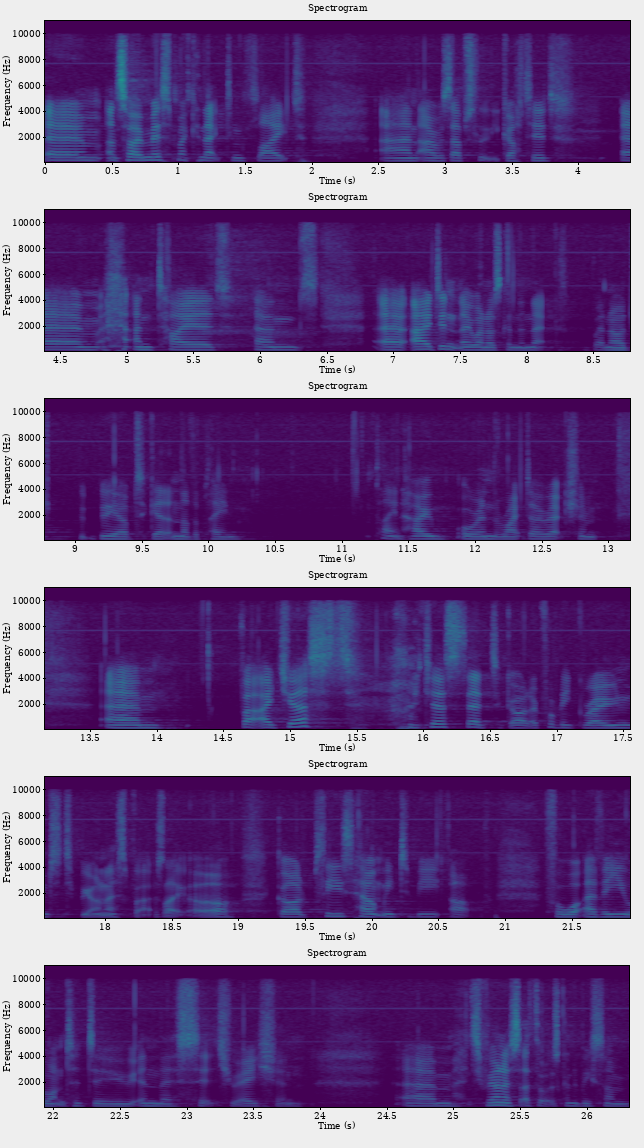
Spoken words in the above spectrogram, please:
um, and so I missed my connecting flight, and I was absolutely gutted um, and tired and uh, I didn't know when I was going to next, when I'd be able to get another plane, plane home or in the right direction. Um, but I just, I just said to God, I probably groaned to be honest, but I was like, oh God, please help me to be up for whatever you want to do in this situation. Um, to be honest, I thought it was going to be some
